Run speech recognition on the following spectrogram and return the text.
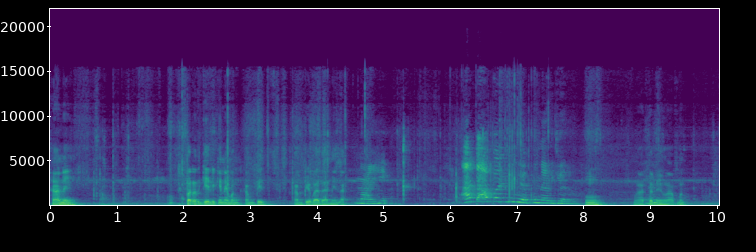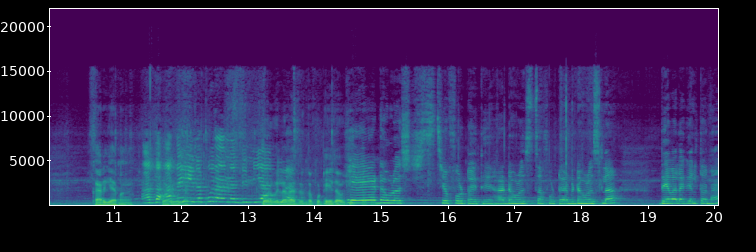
छान आहे. परत गेली की नाही मग हंपी हंपी बदामीला? नाही. आता आपण निघूया गेलो हं, आता नाही आपण. कार घ्या मग. आता फोर व्हीलर असेल तर कुठेही जाऊ हे ढवळसचे फोटो आहेत हे. हा ढवळसचा फोटो आहे. आम्ही ढवळसला देवाला गेलतो ना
